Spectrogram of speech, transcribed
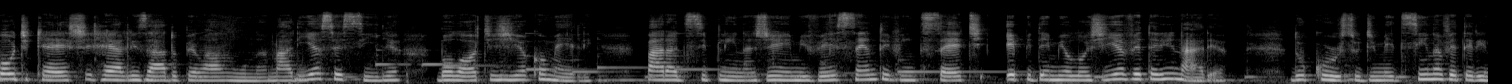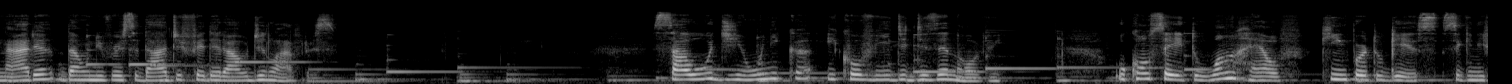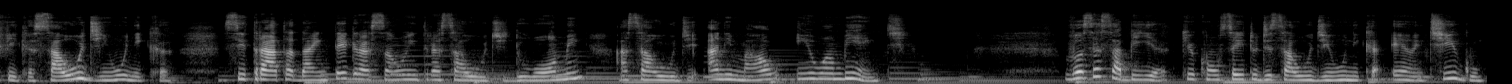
podcast realizado pela aluna Maria Cecília Bolotti Giacomelli para a disciplina GMV 127 Epidemiologia Veterinária, do curso de Medicina Veterinária da Universidade Federal de Lavras. Saúde única e Covid-19. O conceito One Health que em português significa saúde única, se trata da integração entre a saúde do homem, a saúde animal e o ambiente. Você sabia que o conceito de saúde única é antigo?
